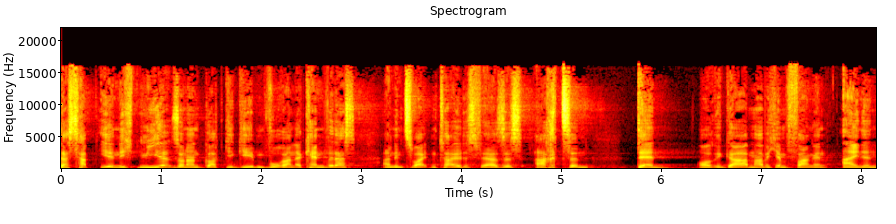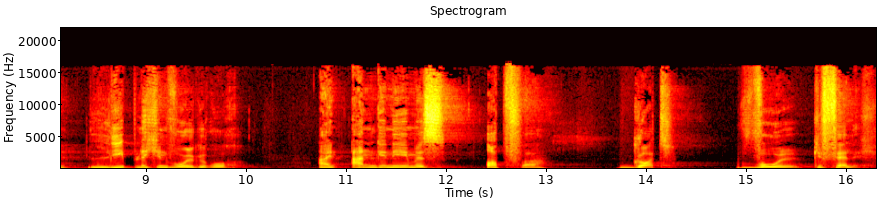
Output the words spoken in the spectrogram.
Das habt ihr nicht mir, sondern Gott gegeben. Woran erkennen wir das? An dem zweiten Teil des Verses 18. Denn eure Gaben habe ich empfangen, einen lieblichen Wohlgeruch, ein angenehmes Opfer, Gott wohlgefällig.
